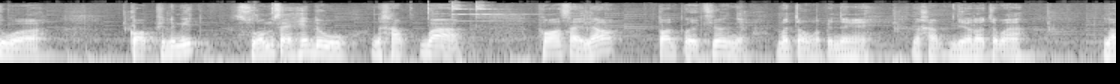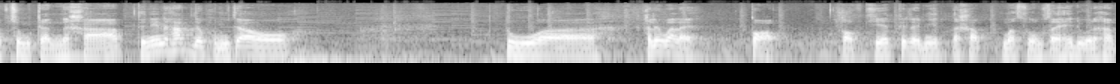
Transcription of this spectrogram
ตัวกรอบพีระมิดสวมใส่ให้ดูนะครับว่าพอใส่แล้วตอนเปิดเครื่องเนี่ยมันจะออกมาเป็นยังไงนะครับ เดี๋ยวเราจะมารับชมกันนะครับ ทีนี้นะครับเดี๋ยวผมจะเอาตัวเขาเรียกว่าอะไรกรอบกรอบเคสพีระมิดนะครับมาสวมใส่ให้ดูนะครับ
